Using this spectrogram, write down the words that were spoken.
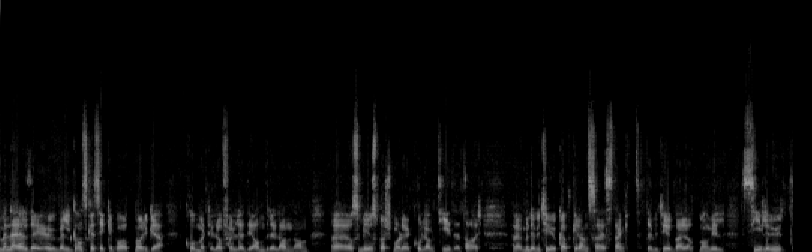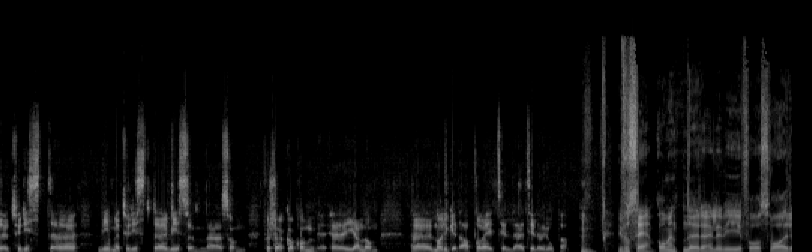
Men jeg er vel ganske sikker på at Norge kommer til å følge de andre landene. Og Så blir jo spørsmålet hvor lang tid det tar. Men det betyr jo ikke at grensa er stengt. Det betyr bare at man vil sile ut turist Eh, de med turistvisum eh, som forsøker å komme eh, gjennom Norge da, på vei til, til Europa. Mm. Vi får se om enten dere eller vi får svar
